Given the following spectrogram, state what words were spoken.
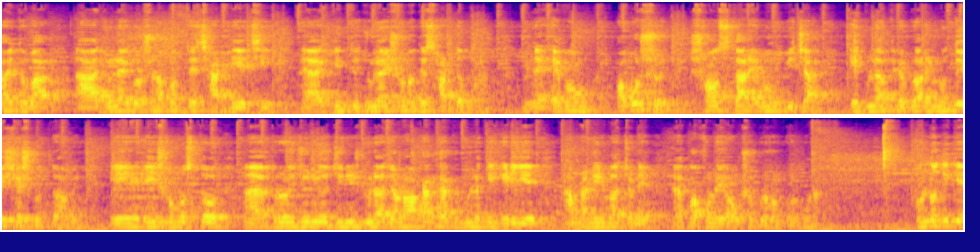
হয়তোবা জুলাই ঘোষণাপত্রে ছাড় দিয়েছি কিন্তু জুলাই সনদে ছাড় দেবো না। এবং অবশ্যই সংস্কার এবং বিচার, এগুলা ফেব্রুয়ারির মধ্যেই শেষ করতে হবে। এই সমস্ত প্রয়োজনীয় জিনিসগুলা, জন আকাঙ্ক্ষাগুলোকে এড়িয়ে আমরা নির্বাচনে কখনোই অংশগ্রহণ করব না। অন্যদিকে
